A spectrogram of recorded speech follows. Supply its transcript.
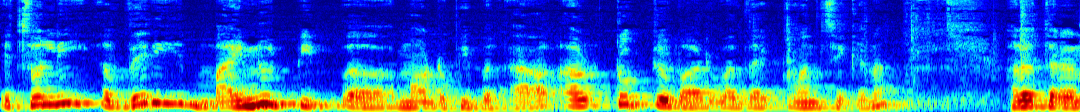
it's only a very minute peop, uh, amount of people I'll, I'll, talk to you about, about that one second huh? Hello तरह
